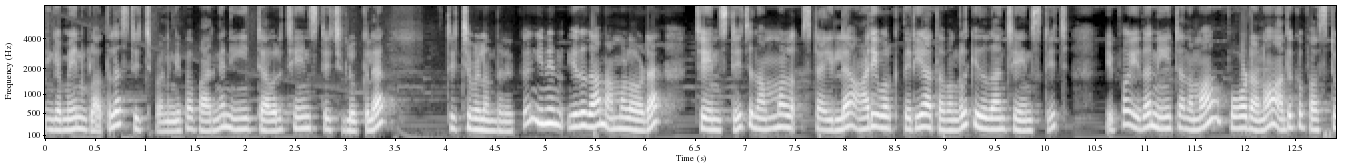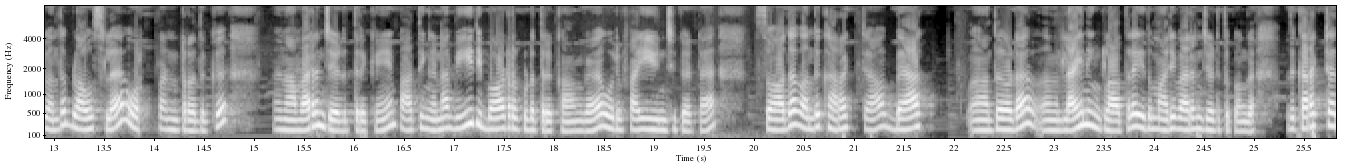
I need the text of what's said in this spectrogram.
நீங்கள் மெயின் கிளாத்தில் ஸ்டிச் பண்ணுங்கள் இப்போ பாருங்கள் நீட்டாக ஒரு செயின் ஸ்டிச் லுக்கில் ஸ்டிச் விழுந்திருக்கு. இனி இதுதான் நம்மளோட செயின் ஸ்டிச் நம்ம ஸ்டைலில் ஆரி ஒர்க் தெரியாதவங்களுக்கு இதுதான் செயின் ஸ்டிச் இப்போ இதை நீட்டாக நம்ம போடணும். அதுக்கு ஃபஸ்ட்டு வந்து ப்ளவுஸில் ஒர்க் பண்ணுறதுக்கு நான் வரைஞ்சி எடுத்திருக்கேன். பார்த்தீங்கன்னா வீதி பார்டர் கொடுத்துருக்காங்க ஒரு ஃபைவ் இன்ச்சு கிட்ட. ஸோ அதை வந்து கரெக்டாக பேக் அதோட லைனிங் கிளாத்தில் இது மாதிரி வரைஞ்சி எடுத்துக்கோங்க. அது கரெக்டாக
